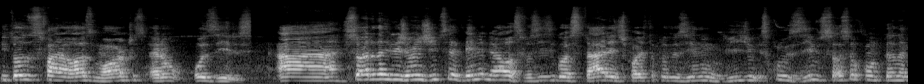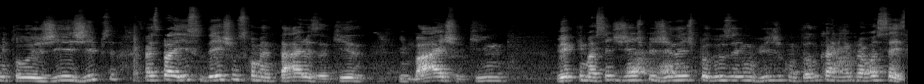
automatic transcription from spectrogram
e todos os faraós mortos eram Osíris. A história da religião egípcia é bem legal, se vocês gostarem a gente pode estar produzindo um vídeo exclusivo só só contando a mitologia egípcia, mas para isso deixem os comentários aqui embaixo, aqui vê que tem bastante gente pedindo, a gente produz aí um vídeo com todo carinho para vocês.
